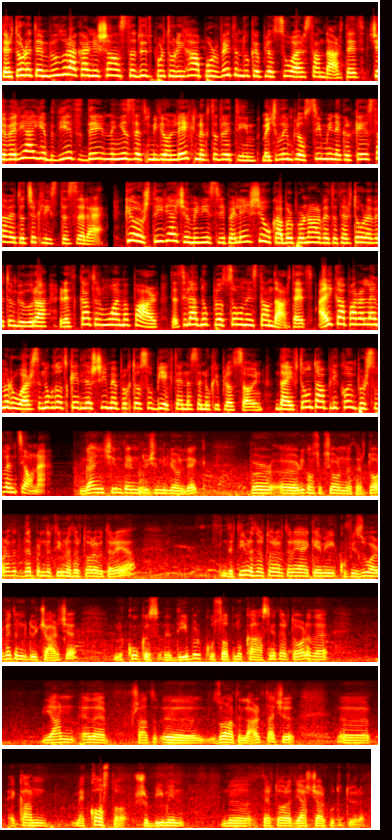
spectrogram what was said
Thertoret e mbyllura kanë një shans të dytë për t'u rihapur vetëm duke plotësuar standardet. Qeveria jep 10 deri në 20 milion lekë në këtë drejtim, me qëllim plotësimin e kërkesave të çeklistës së re. Kjo është thirrja që ministri Peleshi u ka bërë pronarëve të thertoreve të mbyllura rreth katër muaj më parë, të cilat nuk plotësonin standardet. Ai ka paralajmëruar se nuk do të ketë lëshime për këto subjekte nëse nuk i plotësojnë, ndaj i fton të aplikojnë për subvencione. nga njëqind deri në dyqind milionë lekë për rikonstruksionin e thertoreve dhe për ndërtimin e thertoreve të reja. Ndërtimin e thertoreve të reja e kemi kufizuar vetëm në dy qarqe, në Kukës dhe Dibër, ku sot nuk ka asnjë thertore dhe janë edhe zona të largëta që e kanë me kosto shërbimin në thertoret jashtë qarkut të tyre.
